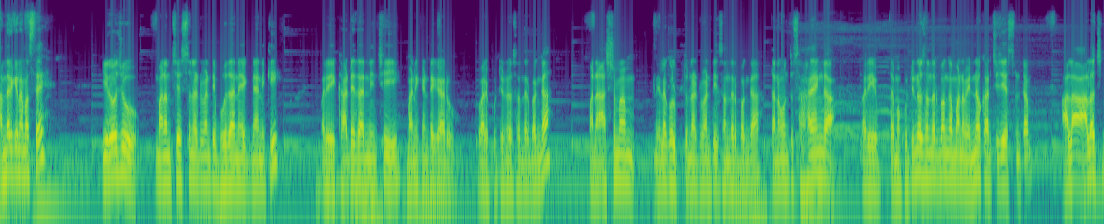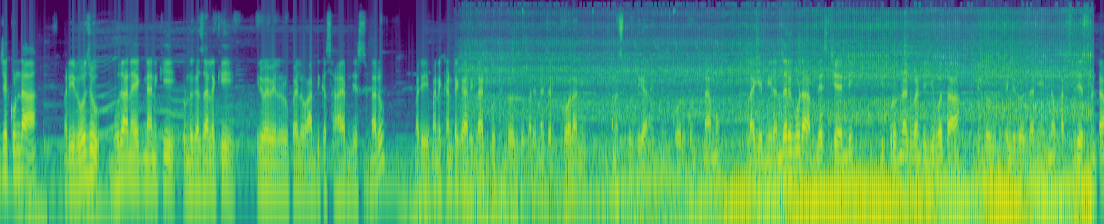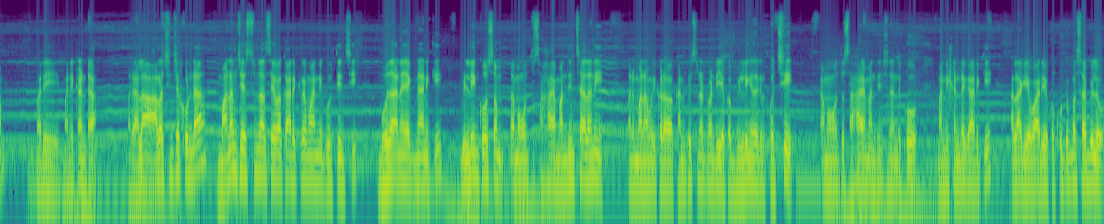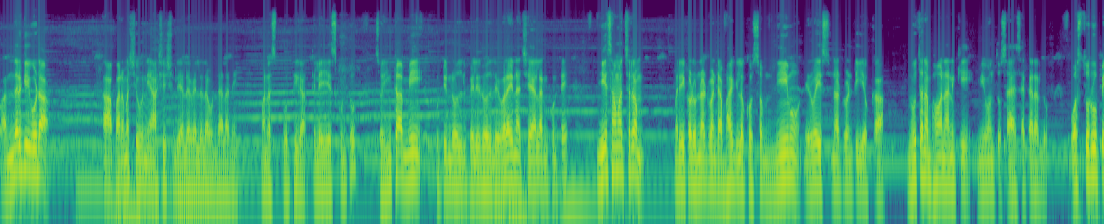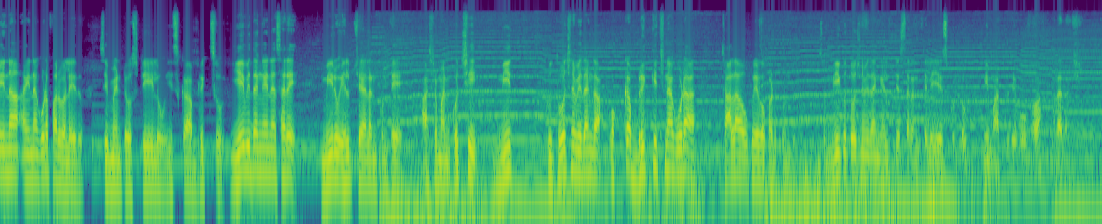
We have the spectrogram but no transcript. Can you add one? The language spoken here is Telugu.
అందరికీ నమస్తే. ఈరోజు మనం చేస్తున్నటువంటి భూదాన యజ్ఞానికి మరి కాటేదాని నుంచి మణికంఠ గారు వారి పుట్టినరోజు సందర్భంగా మన ఆశ్రమం నెలకొల్పుతున్నటువంటి సందర్భంగా తన వంతు సహాయంగా మరి తమ పుట్టినరోజు సందర్భంగా మనం ఎన్నో ఖర్చు చేస్తుంటాం. అలా ఆలోచించకుండా మరి ఈరోజు భూదాన యజ్ఞానికి రెండు గజాలకి ఇరవై వేల రూపాయలు ఆర్థిక సహాయం చేస్తున్నారు. మరి మణికంఠ గారు ఇలాంటి పుట్టినరోజులు మరెన్నో జరుపుకోవాలని మనస్ఫూర్తిగా మేము కోరుకుంటున్నాము. అలాగే మీరందరూ కూడా బ్లెస్ చేయండి. ఇప్పుడున్నటువంటి యువత యువత పుట్టినరోజులు పెళ్ళి రోజు అని ఎన్నో ఖర్చు చేస్తుంటాం. మరి మణికంఠ మరి అలా ఆలోచించకుండా మనం చేస్తున్న సేవా కార్యక్రమాన్ని గుర్తించి భూదాన యజ్ఞానికి బిల్డింగ్ కోసం తమ వంతు సహాయం అందించాలని మరి మనం ఇక్కడ కనిపిస్తున్నటువంటి ఈ యొక్క బిల్డింగ్ దగ్గరకు వచ్చి తమ వంతు సహాయం అందించినందుకు మణికంఠ గారికి అలాగే వారి యొక్క కుటుంబ సభ్యులు అందరికీ కూడా ఆ పరమశివుని ఆశీస్సులు ఎల్లవెల్లలా ఉండాలని మనస్ఫూర్తిగా తెలియజేసుకుంటూ సో ఇంకా మీ పుట్టినరోజులు పెళ్ళి రోజులు ఎవరైనా చేయాలనుకుంటే ఈ సంవత్సరం మరి ఇక్కడ ఉన్నటువంటి అభాగ్యుల కోసం మేము నిర్వహిస్తున్నటువంటి ఈ యొక్క నూతన భవనానికి మీ వంతు సహాయ సహకారాలు వస్తు రూపేణా అయినా కూడా పర్వాలేదు. సిమెంటు స్టీలు ఇసుక బ్రిక్స్ ఏ విధంగా అయినా సరే మీరు హెల్ప్ చేయాలనుకుంటే ఆశ్రమానికి వచ్చి మీకు తోచిన విధంగా ఒక్క బ్రిక్ ఇచ్చినా కూడా చాలా ఉపయోగపడుతుంది. సో మీకు తోచిన విధంగా హెల్ప్ చేస్తారని తెలియజేసుకుంటూ మీ మాతృదేవోభవ అనరాజు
